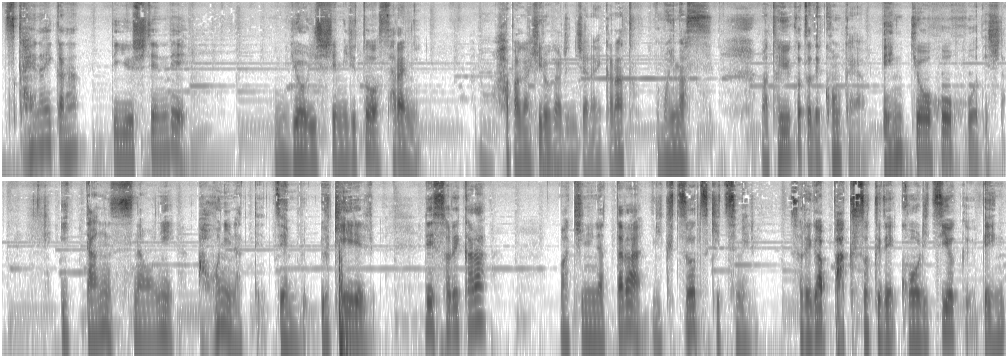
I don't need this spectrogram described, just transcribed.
使えないかなっていう視点で料理してみるとさらに幅が広がるんじゃないかなと思います。まあ、ということで今回は勉強方法でした。一旦素直にアホになって全部受け入れる。でそれから、まあ、気になったら理屈を突き詰める。それが爆速で効率よく勉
